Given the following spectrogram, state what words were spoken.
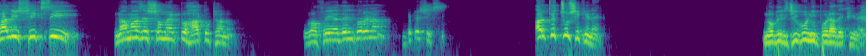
খালি শিখছি, নামাজের সময় একটু হাত উঠানো। রফে আদেন করে না, এটা শিখছি। আর কিচ্ছু শিখি নাই। নবীর জীবনী পড়া দেখি নাই।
